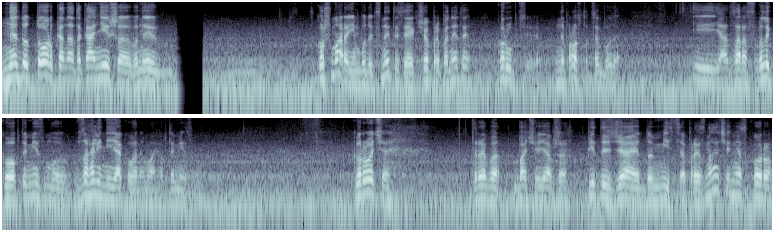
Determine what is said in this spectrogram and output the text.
недоторкана така ніша. Вони кошмари їм будуть снитися, якщо припинити корупцію. Не просто це буде. І я зараз великого оптимізму, взагалі ніякого немає оптимізму. Коротше, треба, бачу, я вже під'їжджаю до місця призначення скоро.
